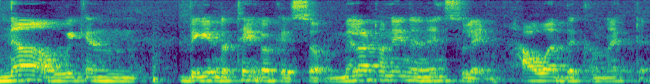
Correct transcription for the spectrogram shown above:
Now we can begin to think okay, so melatonin and insulin, how are they connected?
